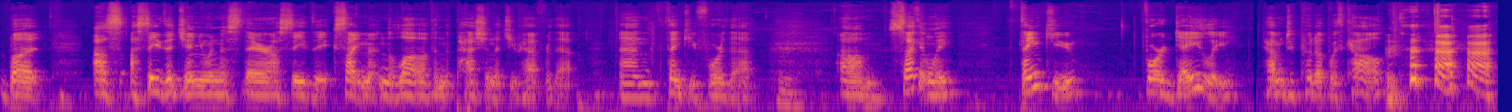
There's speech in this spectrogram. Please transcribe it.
but I see the genuineness there. I see the excitement and the love and the passion that you have for that. And thank you for that. Um, secondly, thank you for daily having to put up with Kyle.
